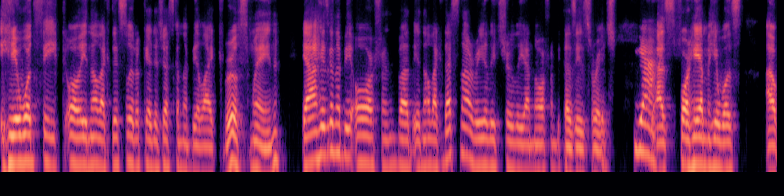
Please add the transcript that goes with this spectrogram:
he would think, oh, you know, like this little kid is just gonna be like Bruce Wayne. Yeah, he's gonna be orphan, but you know, like that's not really truly an orphan because he's rich. Yeah. As for him, he was, uh,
